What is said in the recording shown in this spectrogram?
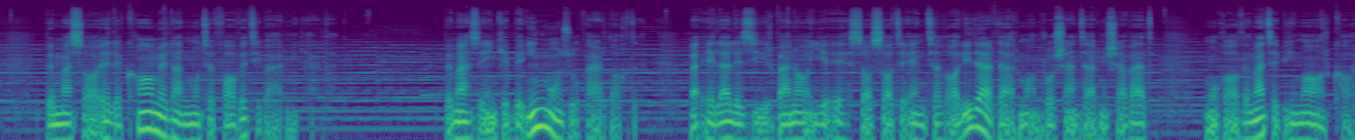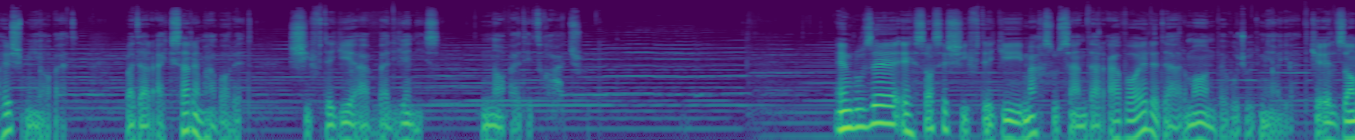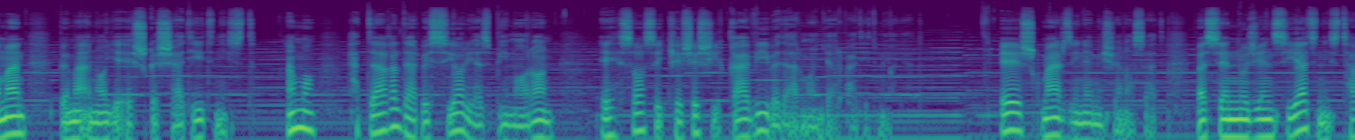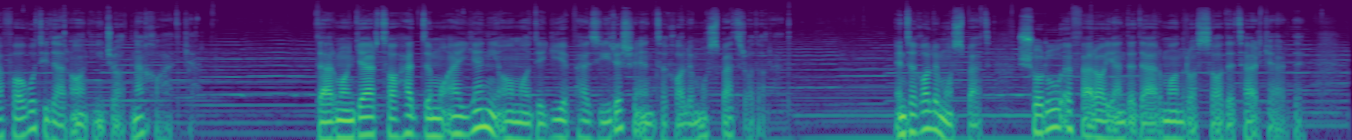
به مسائل کاملا متفاوتی برمیگردد. به محض اینکه به این موضوع پرداخته و علل زیربنایی احساسات انتقالی در درمان روشنتر می شود، مقاومت بیمار کاهش می یابد و در اکثر موارد شیفتگی اولیه نیز ناپدید خواهد شد. امروزه احساس شیفتگی مخصوصا در اوایل درمان به وجود می آید که الزامن به معنای عشق شدید نیست اما حداقل در بسیاری از بیماران احساس کششی قوی به درمانگر پدید می آید. عشق مرزی نمی شناسد و سن و جنسیت نیز تفاوتی در آن ایجاد نخواهد کرد. درمانگر تا حد معینی آمادگی پذیرش انتقال مثبت را دارد. انتقال مثبت شروع فرایند درمان را ساده تر کرده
